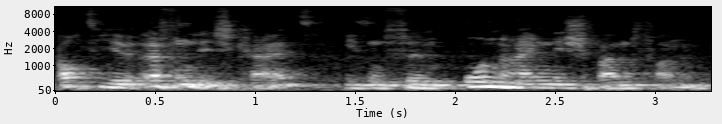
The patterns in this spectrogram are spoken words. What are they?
auch die Öffentlichkeit, diesen Film unheimlich spannend fanden.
